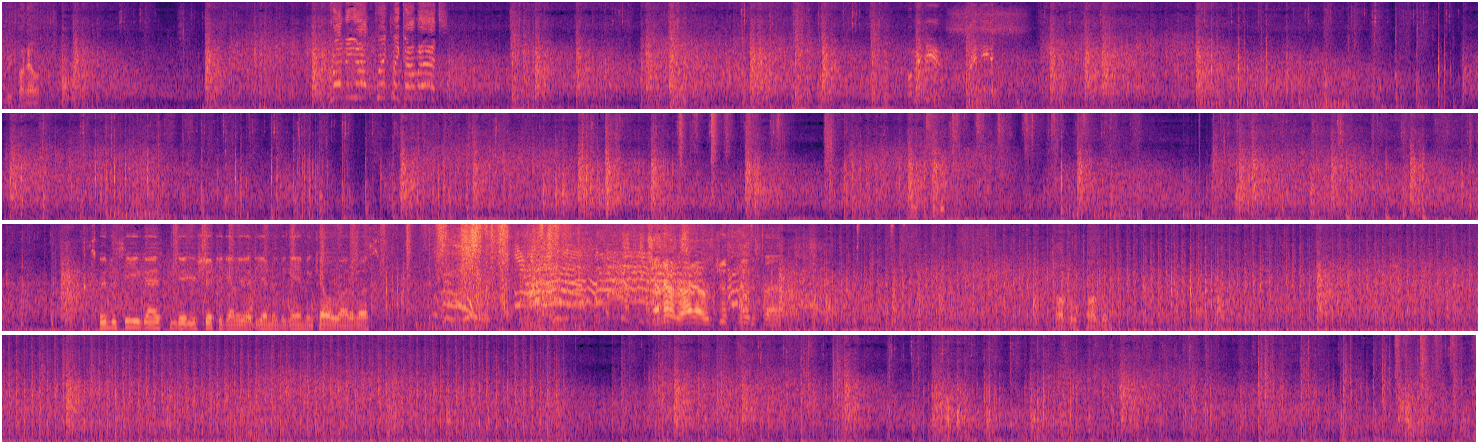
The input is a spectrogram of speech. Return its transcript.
Recon out. Running out quickly, comrades! Good to see you guys can get your shit together at the end of the game and kill a lot of us. I know, right? I was just noticed that. Toggle, toggle.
